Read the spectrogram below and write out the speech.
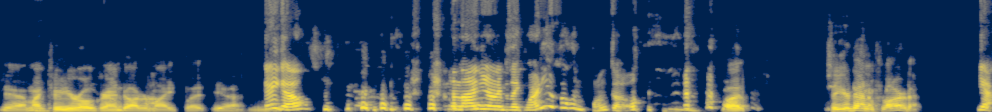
Yeah, my Mm. two year old granddaughter might, but yeah. There you go. the nine year old would be like, why do you call him Funko? But so you're down in Florida. Yeah,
